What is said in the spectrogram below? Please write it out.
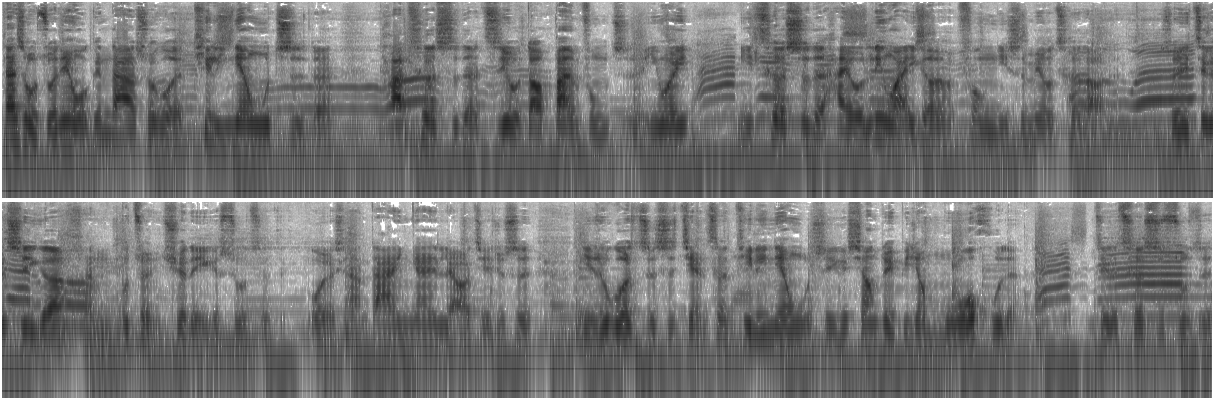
但是我昨天我跟大家说过，T 零点五指的它测试的只有到半峰值，因为你测试的还有另外一个峰你是没有测到的，所以这个是一个很不准确的一个数字。我想大家应该了解，就是你如果只是检测 T 零点五是一个相对比较模糊的。这个测试数值，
